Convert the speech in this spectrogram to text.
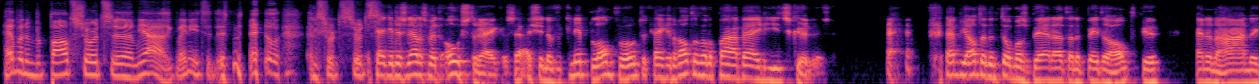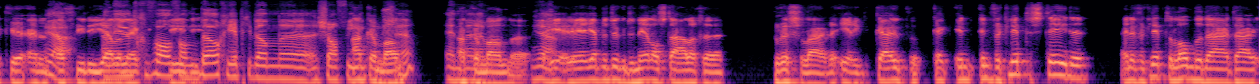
hebben een bepaald soort, uh, ja, ik weet niet, een, een soort, soort... Kijk, het is net als met Oostenrijkers. Hè. Als je in een verknipt land woont, dan krijg je er altijd wel een paar bij die iets kunnen. heb je altijd een Thomas Bernhard en een Peter Handke en een Haneke en een ja. Elfriede Jelinek. in het geval van België heb je dan uh, Jean-Philippe Akkerman. En, Akkerman. Uh, ja. je, je, hebt natuurlijk de Nederlandstalige Brusselaar Erik de Kuiper. Kijk, in, in verknipte steden en in verknipte landen, daar, daar,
